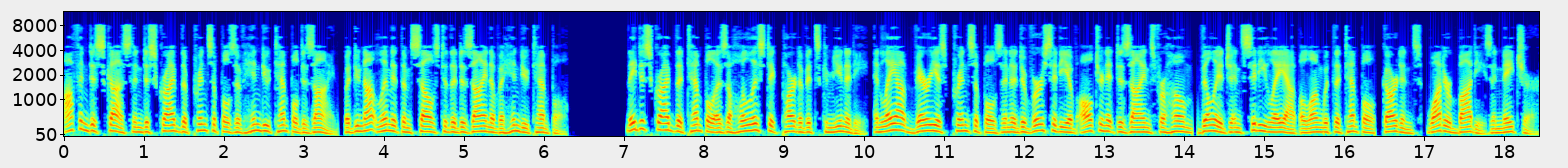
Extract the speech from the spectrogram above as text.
often discuss and describe the principles of Hindu temple design, but do not limit themselves to the design of a Hindu temple. They describe the temple as a holistic part of its community, and lay out various principles and a diversity of alternate designs for home, village and city layout along with the temple, gardens, water bodies and nature.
